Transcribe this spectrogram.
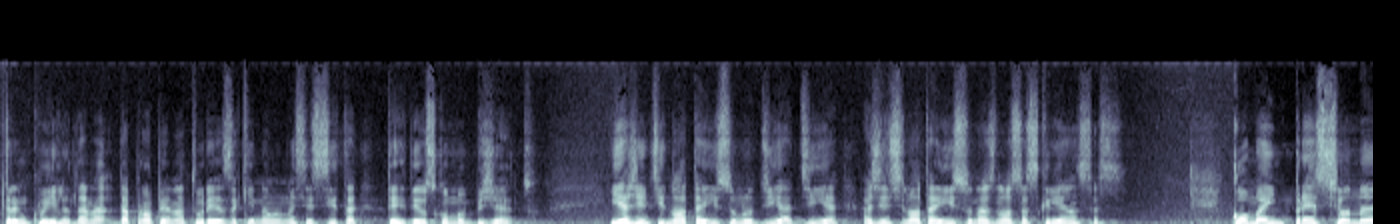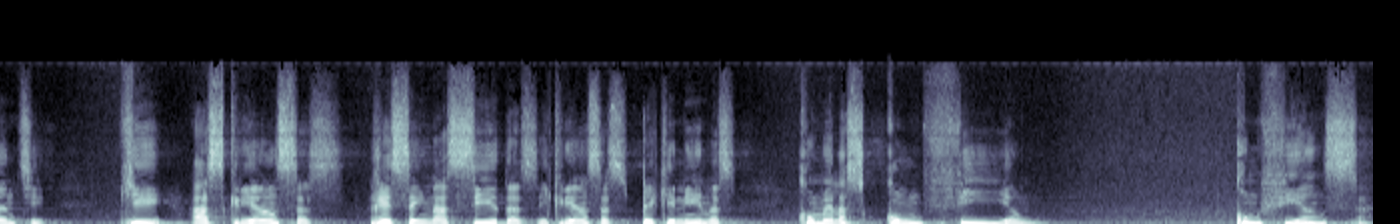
tranquila, da, da própria natureza, que não necessita ter Deus como objeto. E a gente nota isso no dia a dia, a gente nota isso nas nossas crianças. Como é impressionante que as crianças recém-nascidas e crianças pequeninas, como elas confiam. Confiança.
